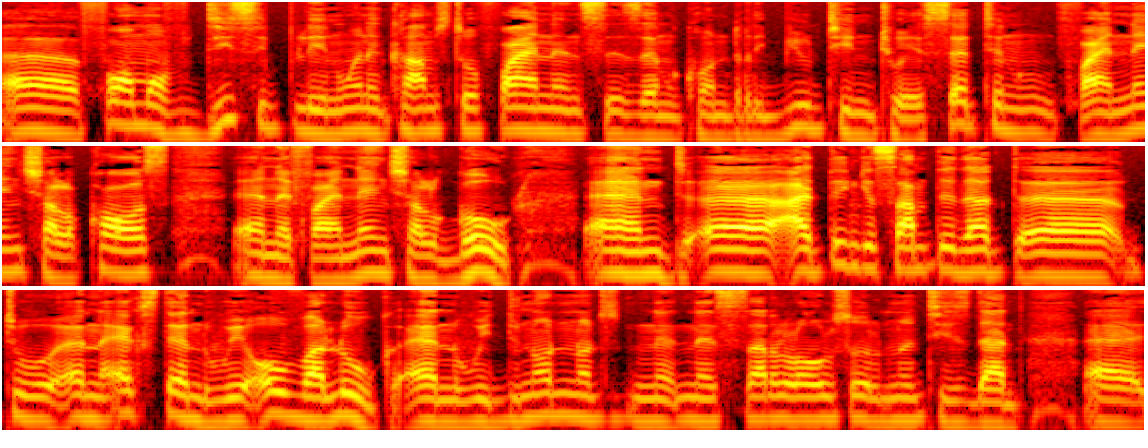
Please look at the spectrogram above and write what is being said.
uh, form of discipline when it comes to finances and contributing to a certain financial cause and a financial goal. And uh, I think it's something that, uh, to an extent, we overlook, and we do not, not necessarily also notice that uh,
